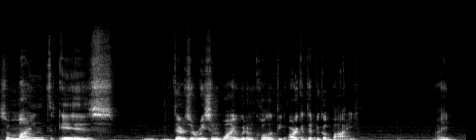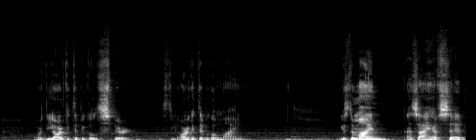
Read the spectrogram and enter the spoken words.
So mind is there's a reason why we don't call it the archetypical body, right? Or the archetypical spirit. It's the archetypical mind. Because the mind, as I have said,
